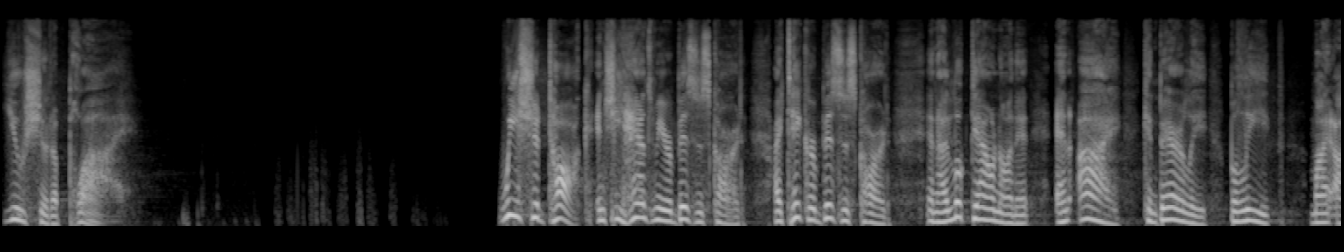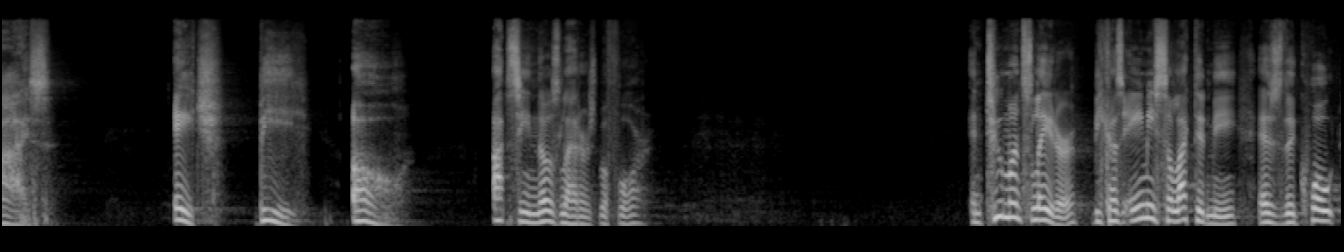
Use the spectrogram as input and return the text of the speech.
You should apply. We should talk. And she hands me her business card. I take her business card and I look down on it, and I can barely believe my eyes. H B O. I've seen those letters before. And two months later, because Amy selected me as the quote,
